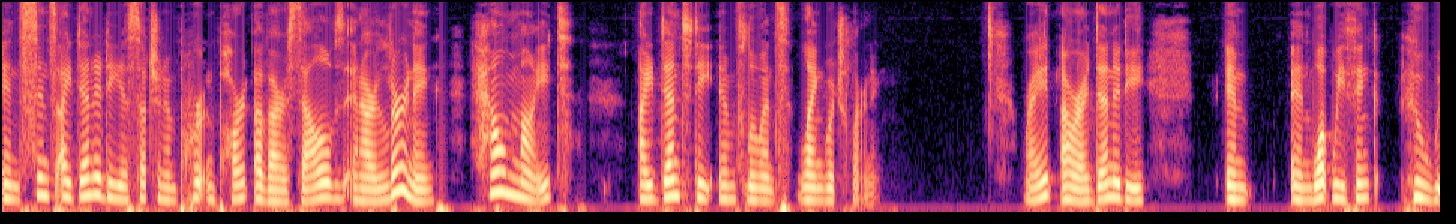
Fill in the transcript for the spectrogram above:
And since identity is such an important part of ourselves and our learning, how might identity influence language learning? Right? Our identity and in what we think who we,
